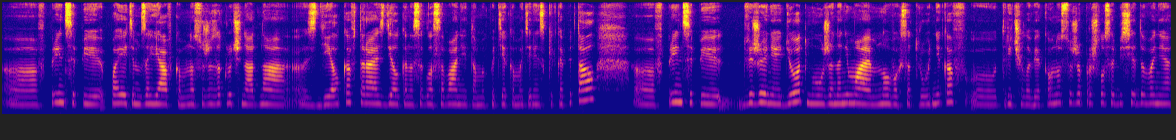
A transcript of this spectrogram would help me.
Э, в принципе, по этим заявкам у нас уже заключена одна э, сделка, вторая сделка на согласовании, там ипотека, материнский капитал. Э, в принципе, движение идет, мы уже нанимаем новых сотрудников, три человека у нас уже прошло собеседование,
